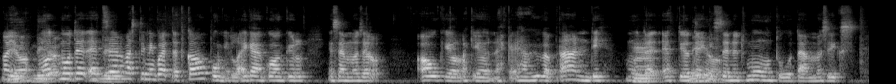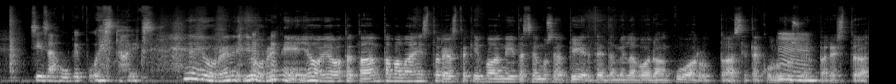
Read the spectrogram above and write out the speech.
no Niin, joo, niin niin, mutta ja- mut et, et niin. selvästi niin kuin, et, et kaupungilla ikään kuin on kyllä, ja semmoisella aukiollakin on ehkä ihan hyvä brändi, mutta Mm, mm, et, jotenkin niin niin on. se nyt muuntuu tämmöisiksi sisähuvipuistoiksi. Ja juuri, juuri niin, joo, joo, otetaan tavallaan historiastakin vaan niitä semmoisia piirteitä, millä voidaan kuorruttaa sitä kulutusympäristöä.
